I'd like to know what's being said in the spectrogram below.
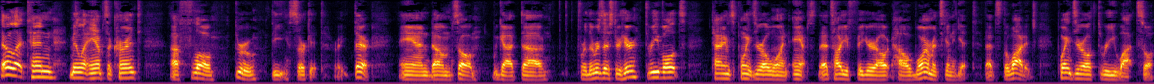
that will let 10 milliamps of current uh, flow through the circuit right there. And um, so we got, uh, for the resistor here, 3 volts times 0.01 amps. That's how you figure out how warm it's going to get. That's the wattage, 0.03 watts. So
